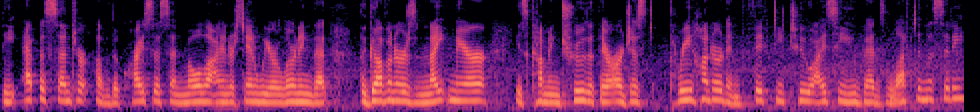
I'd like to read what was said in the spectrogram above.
the epicenter of the crisis. And Mola, I understand we are learning that the governor's nightmare is coming true, that there are just 352 ICU beds left in the city.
